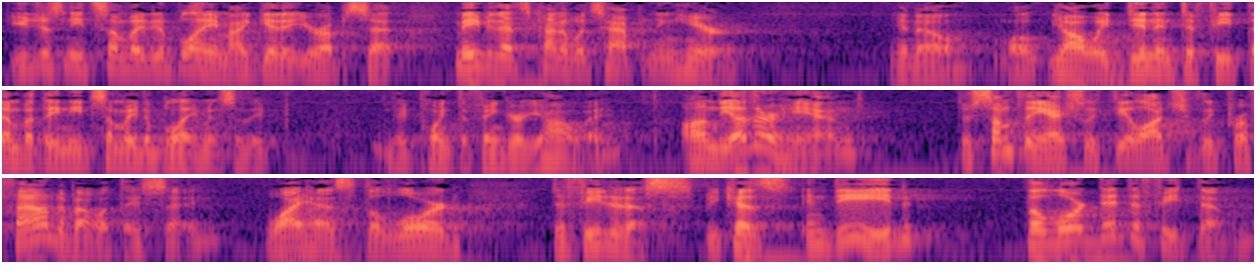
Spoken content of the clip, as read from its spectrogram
You just need somebody to blame. I get it. You're upset. Maybe that's kind of what's happening here. You know, well, Yahweh didn't defeat them, but they need somebody to blame, and so they, they point the finger at Yahweh. On the other hand, there's something actually theologically profound about what they say. Why has the Lord defeated us? Because indeed, the Lord did defeat them.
